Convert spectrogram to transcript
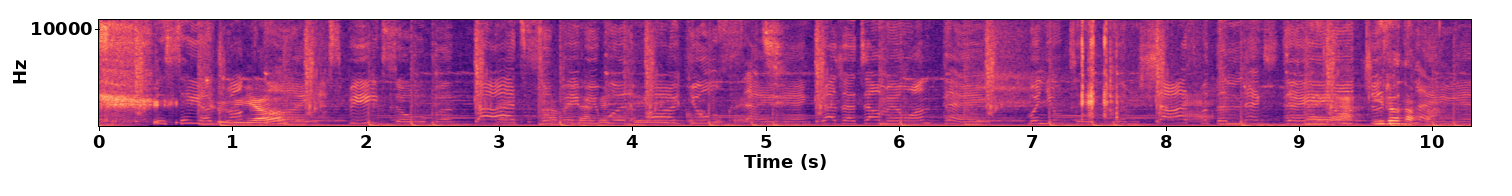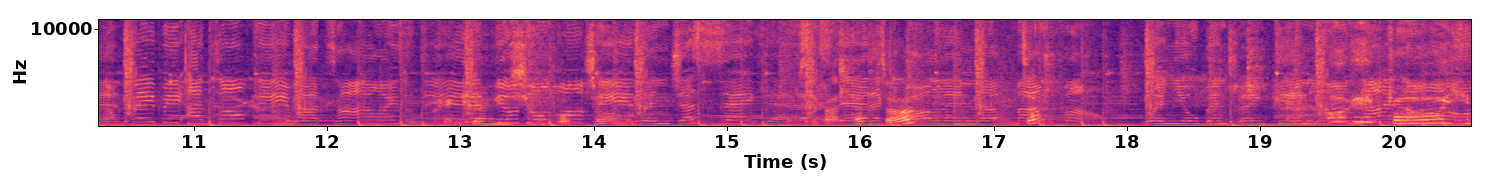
그래요? 밤에 나갈 때. 나야, 일어나봐. 굉장히 쉬운 거 없죠? 냄새 맡았죠? 먼저? 어, 예뻐. 이게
